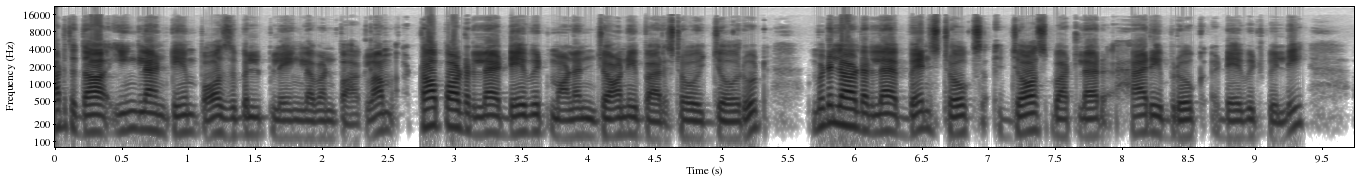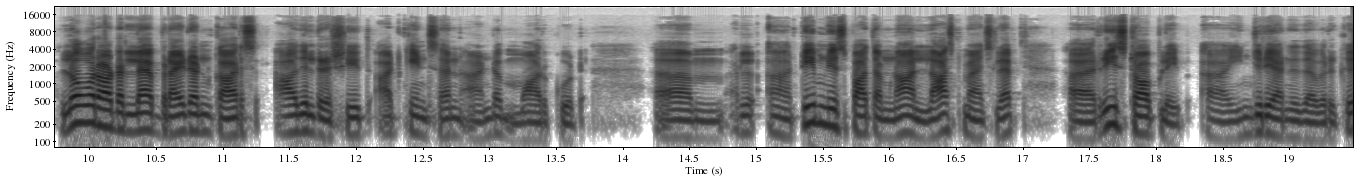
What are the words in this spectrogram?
அடுத்ததாக England team possible playing eleven பார்க்கலாம். டாப் ஆர்டரில் David Malan Jonny Bairstow Joe Root. Middle ஆர்டரில் Ben Stokes Jos Buttler Harry Brook David Willey. Lower ஆர்டரில் Brydon Carse Adil Rashid Atkinson and Mark Wood team news பார்த்தோம்னா லாஸ்ட் மேட்ச்சில் ரீஸ்டாப்லே இன்ஜுரியாக இருந்தது அவருக்கு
